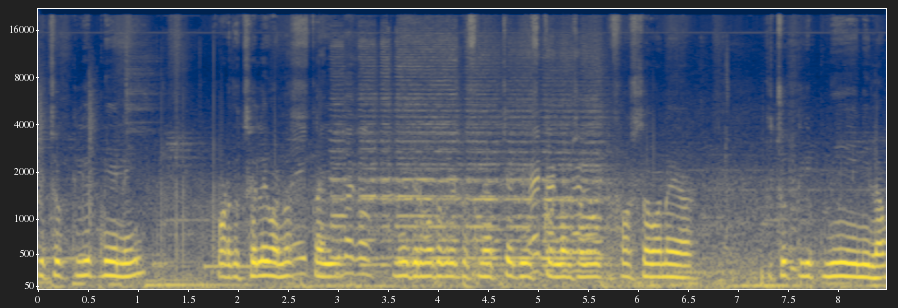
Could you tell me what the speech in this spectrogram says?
কিছু ক্লিপ নিয়ে নিই। পরে তো ছেলে মানুষ তাই মেয়েদের মতো করে একটু স্ন্যাপচ্যাট ইউজ করলাম সবাই একটু ফর্সা বানায় কিছু ক্লিপ নিয়েই নিলাম।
